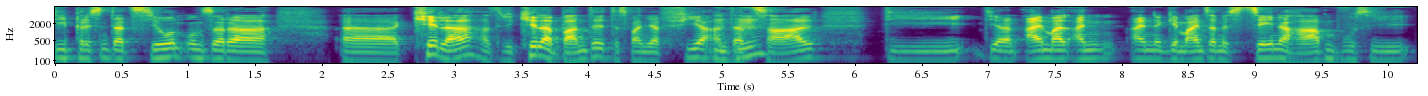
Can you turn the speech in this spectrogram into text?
die Präsentation unserer äh, Killer, also die Killerbande. Das waren ja vier an mhm. der Zahl, die, die dann einmal ein, eine gemeinsame Szene haben, wo sie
